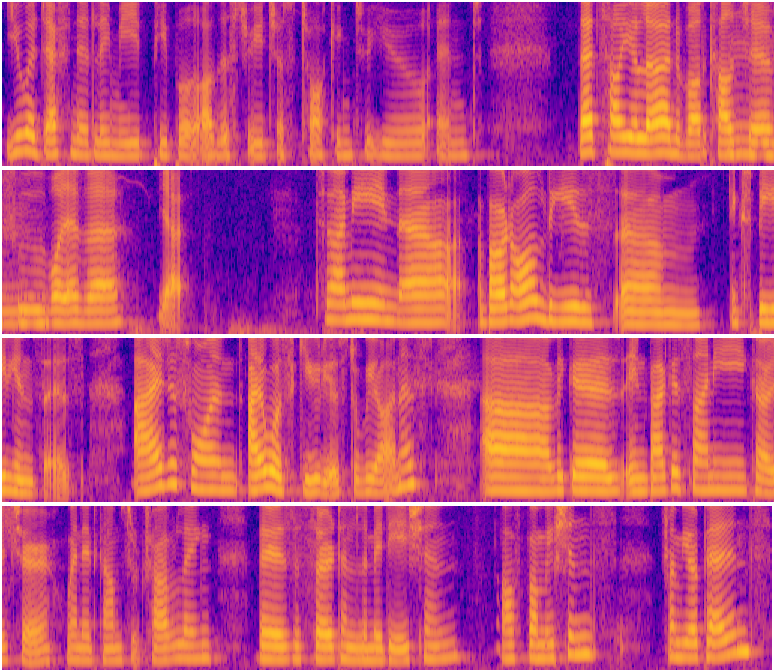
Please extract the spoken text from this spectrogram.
you will definitely meet people on the street just talking to you. And that's how you learn about culture, food, hmm. whatever. Yeah, so, uh, about all these um, experiences, I was curious, to be honest, uh, because in Pakistani culture, when it comes to traveling, there is a certain limitation of permissions from your parents,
